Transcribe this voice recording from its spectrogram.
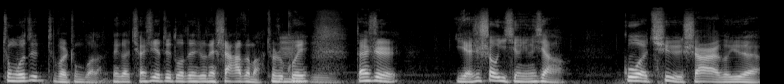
中国最不是中国了，那个全世界最多的就是那沙子嘛，就是硅。嗯。但是也是受疫情影响，过去十二个月，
